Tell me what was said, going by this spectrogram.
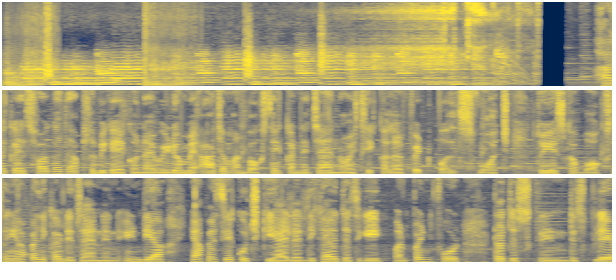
Candle. हाय का स्वागत है आप सभी का एक और नए वीडियो में। आज हम अनबॉक्सिंग करने जाएँ नॉइस की कलर फिट पल्स वॉच तो ये इसका बॉक्स है, यहाँ पे लिखा है डिज़ाइन इन इंडिया यहाँ पे इसे कुछ की हाईलाइट लिखा है, जैसे कि 1.4 touch screen display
